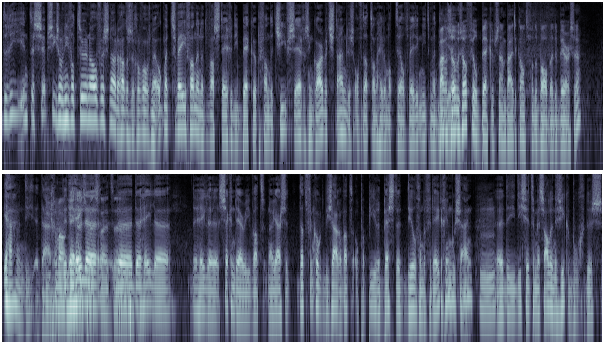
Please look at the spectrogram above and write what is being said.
drie intercepties, of in ieder geval turnovers. Nou, daar hadden ze er volgens mij ook maar twee van. En dat was tegen die backup van de Chiefs ergens in garbage time. Dus of dat dan helemaal telt, weet ik niet. Maar waren die, eh, sowieso veel backups aan beide kanten van de bal bij de Bears, hè? Ja, die, eh, daar, Die gewoon de, de hele, wedstrijd, eh, de, de hele, de hele secondary, wat nou juist, het, dat vind ik ook het bizarre, wat op papier het beste deel van de verdediging moest zijn. Hmm. Die, die zitten met z'n allen in de ziekenboeg. Dus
